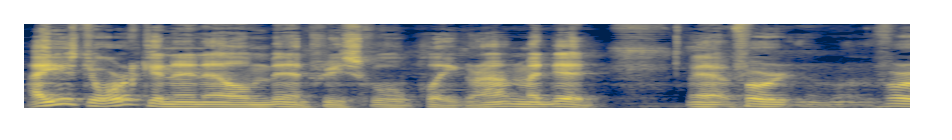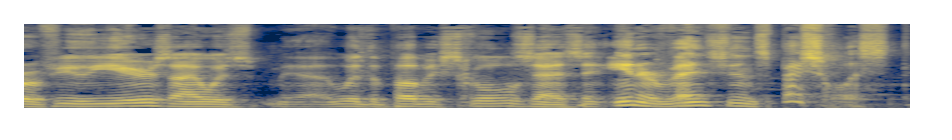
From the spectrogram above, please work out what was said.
I used to work in an elementary school playground. I did. Uh, for for a few years, I was uh, with the public schools as an intervention specialist.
